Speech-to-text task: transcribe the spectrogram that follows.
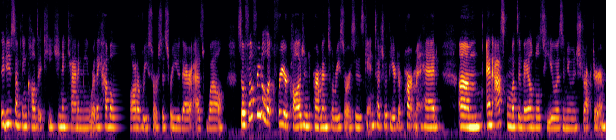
they do something called a teaching academy where they have a lot of resources for you there as well. So feel free to look for your college and departmental resources, get in touch with your department head, um, and ask them what's available to you as a new instructor,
